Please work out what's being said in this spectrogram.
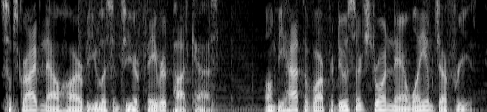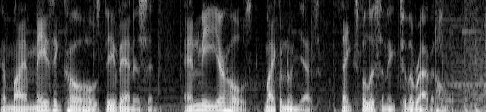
Subscribe now, however, you listen to your favorite podcast. On behalf of our producer extraordinaire, William Jeffries, and my amazing co host, Dave Anderson, and me, your host, Michael Nunez, thanks for listening to The Rabbit Hole.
